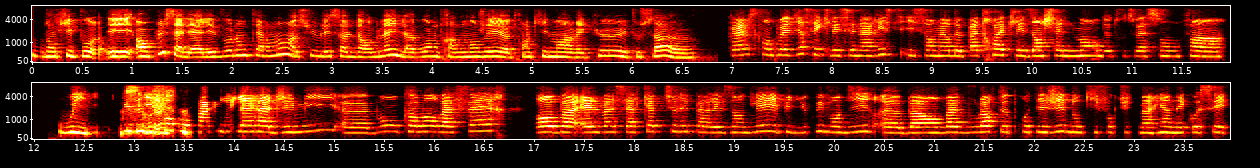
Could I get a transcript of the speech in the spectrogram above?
Donc, ils pour... Et en plus, elle est allée volontairement euh, suivre les soldats anglais. Ils la voient en train de manger euh, tranquillement avec eux et tout ça. euh. Quand même, ce qu'on peut dire, c'est que les scénaristes, ils s'emmerdent pas trop avec les enchaînements de toute façon. Enfin, Oui, il faut qu'on marie Claire à Jamie. Euh, bon, comment on va faire? Oh bah, elle va se faire capturer par les Anglais et puis du coup ils vont dire euh, bah on va vouloir te protéger donc il faut que tu te maries un Écossais.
